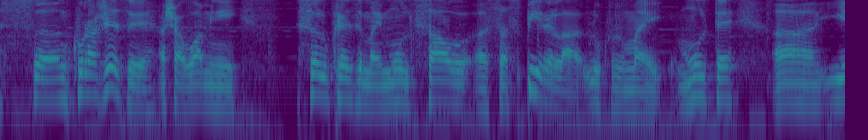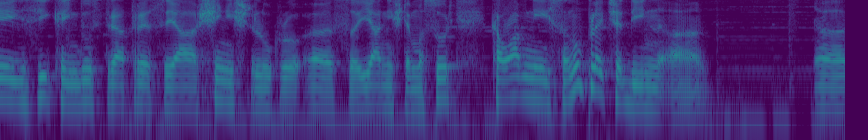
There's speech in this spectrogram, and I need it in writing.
să încurajeze așa oamenii să lucreze mai mult sau uh, să aspire la lucruri mai multe. Uh, ei zic că industria trebuie să ia și niște lucruri, uh, să ia niște măsuri ca oamenii să nu plece din uh, Uh,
